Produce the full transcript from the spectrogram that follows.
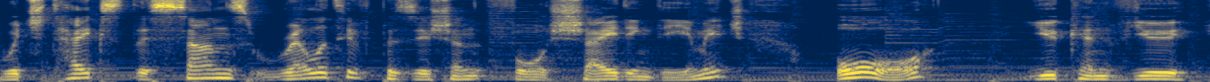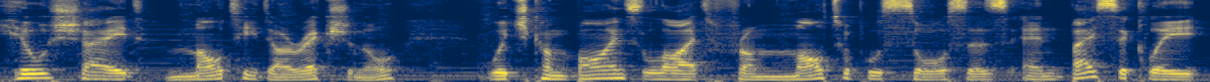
which takes the sun's relative position for shading the image, or you can view Hillshade multi-directional, which combines light from multiple sources and basically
